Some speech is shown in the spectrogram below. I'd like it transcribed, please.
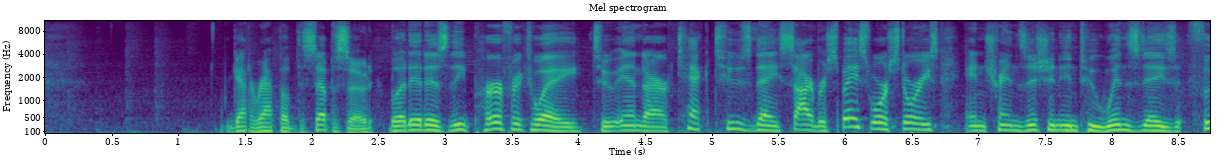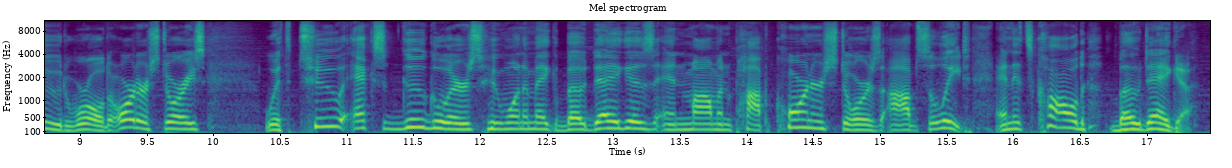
we got to wrap up this episode, but it is the perfect way to end our Tech Tuesday Cyber Space War stories and transition into Wednesday's Food World Order stories with two ex Googlers who want to make bodegas and mom and pop corner stores obsolete. And it's called Bodega.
